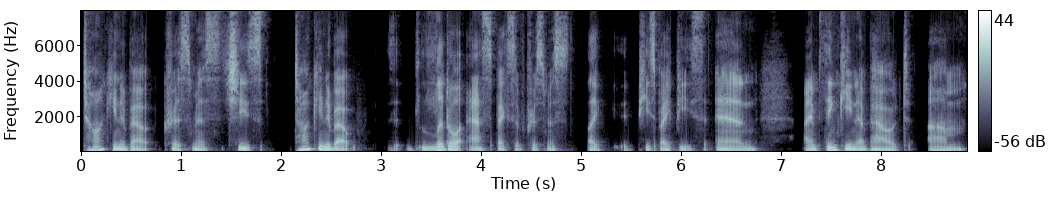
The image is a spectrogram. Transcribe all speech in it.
talking about Christmas, she's talking about little aspects of Christmas, like piece by piece. And I'm thinking about um,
